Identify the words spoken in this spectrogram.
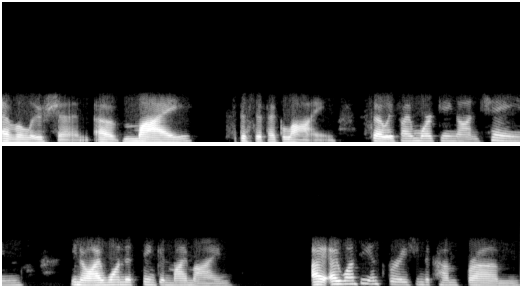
evolution of my specific line. So if I'm working on chains, you know, I want to think in my mind, I, I want the inspiration to come from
